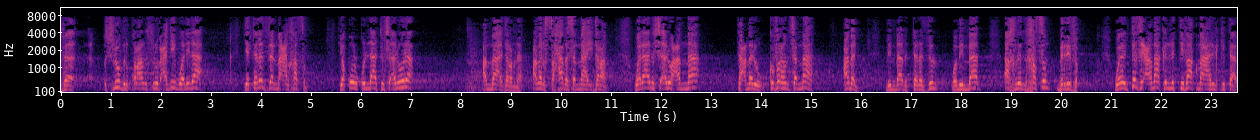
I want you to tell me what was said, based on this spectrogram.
فأسلوب القرآن أسلوب عجيب. ولذا يتنزل مع الخصم. يقول قل لا تسألون عما أجرمنا. عمل الصحابة سماه إجرام. ولا نسأل عما تعملوا كفرهم سماه عمل. من باب التنزل ومن باب أخذ الخصم بالرفق. وينتزع أماكن الاتفاق مع أهل الكتاب.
